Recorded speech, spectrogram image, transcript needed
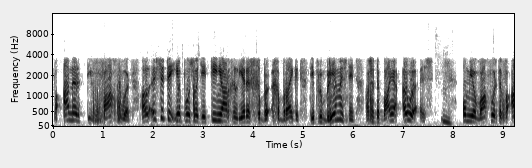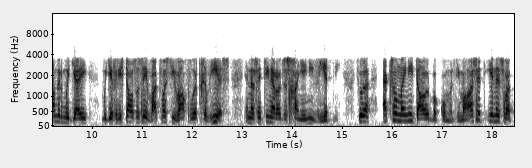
Verander die wagwoord. Al is dit 'n e-pos wat jy 10 jaar gelede ge, gebruik het. Die probleem is net as dit 'n baie oue is, mm. om jou wagwoord te verander, moet jy moet jy vir die stelsel sê wat was die wagwoord gewees? En as hy 10 jaar oud is, gaan jy nie weet nie. So ek sal my nie daaroor bekommer nie, maar as dit een is wat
